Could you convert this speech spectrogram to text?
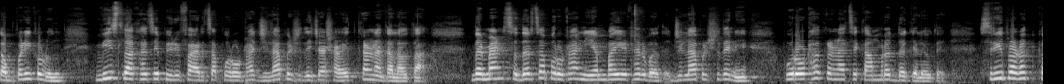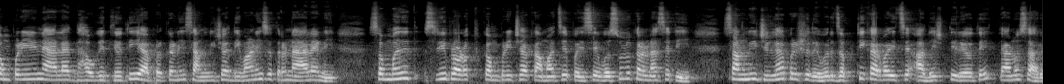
कंपनीकडून वीस लाखाचे प्युरिफायरचा पुरवठा जिल्हा परिषदेच्या शाळेत करण्यात आला होता. दरम्यान सदरचा पुरवठा नियमबाह्य ठरवत जिल्हा परिषदेने पुरवठा करण्याचे काम रद्द केले होते. श्री प्रॉडक्ट कंपनीने न्यायालयात धाव घेतली होती. या प्रकरणी सांगलीच्या दिवाणी सत्र न्यायालयाने संबंधित श्री प्रॉडक्ट कंपनीच्या कामाचे पैसे वसूल करण्यासाठी सांगली जिल्हा परिषदेवर जप्ती कारवाई कारवाईचे आदेश दिले होते. त्यानुसार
